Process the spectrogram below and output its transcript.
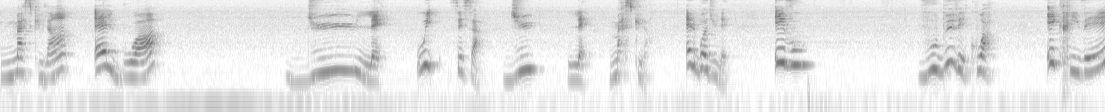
Masculin, elle boit du lait. Oui, c'est ça, du lait. Masculin. Elle boit du lait. Et vous? Vous buvez quoi? Écrivez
